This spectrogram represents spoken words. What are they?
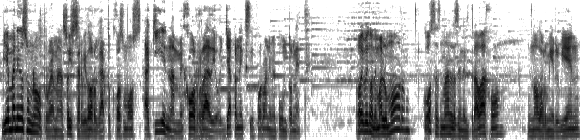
Bienvenidos a un nuevo programa, soy su servidor Gato Cosmos, aquí en la mejor radio, Japanex y ForoAnime.net. Hoy vengo de mal humor, cosas malas en el trabajo, no dormir bien,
